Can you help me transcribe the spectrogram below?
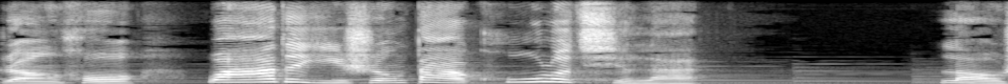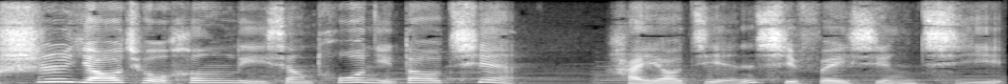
然后哇的一声大哭了起来。老师要求亨利向托尼道歉，还要捡起飞行棋。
